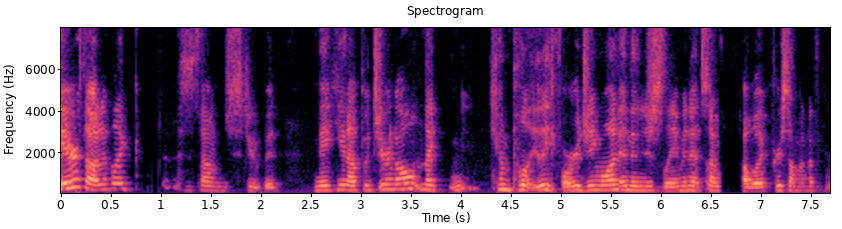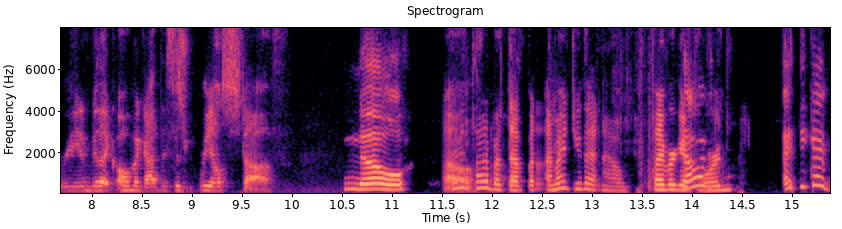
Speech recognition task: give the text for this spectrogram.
you ever thought of like this sounds stupid, making up a journal, like completely forging one, and then just leaving it somewhere public for someone to read and be like, "Oh my god, this is real stuff." No. Oh. I haven't Oh. thought about that, but I might do that now if I ever get That would- bored. I think I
